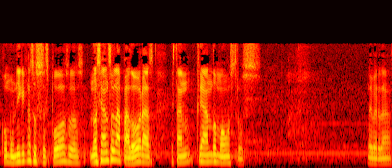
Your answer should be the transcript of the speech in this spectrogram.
comuniquen con sus esposos, no sean solapadoras, están creando monstruos. De verdad.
